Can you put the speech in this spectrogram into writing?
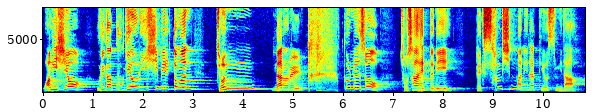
왕이시여 우리가 9개월 20일 동안 전 나라를 다 돌면서 조사했더니 130만이나 되었습니다.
